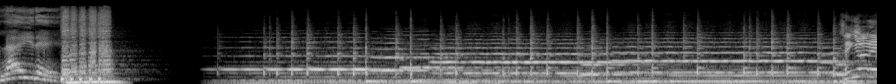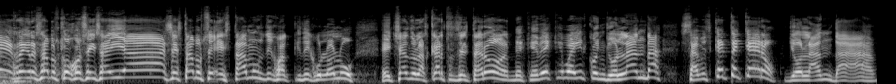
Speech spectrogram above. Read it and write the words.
Al aire. Señores, regresamos con José Isaías. Estamos, estamos, dijo, aquí- dijo Lolo, echando las cartas del tarot. Me quedé que iba a ir con Yolanda. ¿Sabes qué te quiero? Yolanda,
